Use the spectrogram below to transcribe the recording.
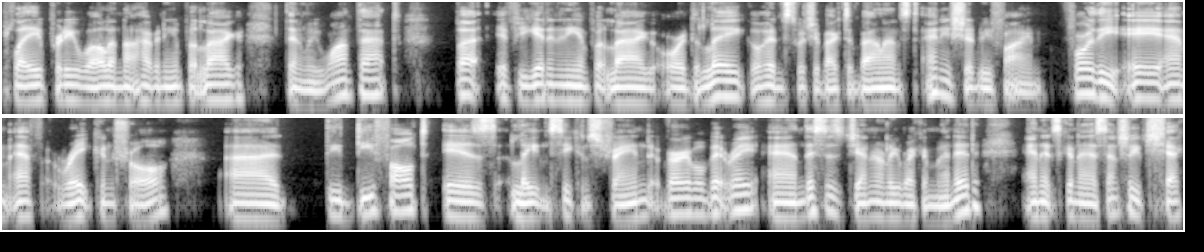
play pretty well and not have any input lag, then we want that. But if you get any input lag or delay, go ahead and switch it back to balanced and you should be fine. For the AMF rate control, uh, the default is latency constrained variable bitrate, and this is generally recommended. And it's going to essentially check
